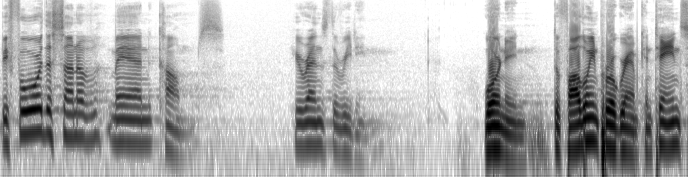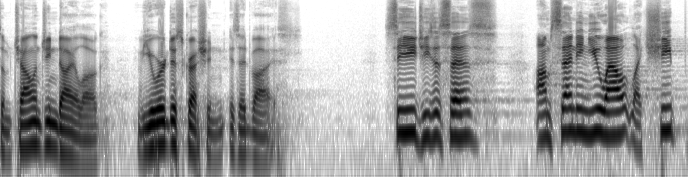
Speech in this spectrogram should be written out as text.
before the Son of Man comes. Here ends the reading. Warning the following program contains some challenging dialogue. Viewer discretion is advised. See, Jesus says, I'm sending you out like sheep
